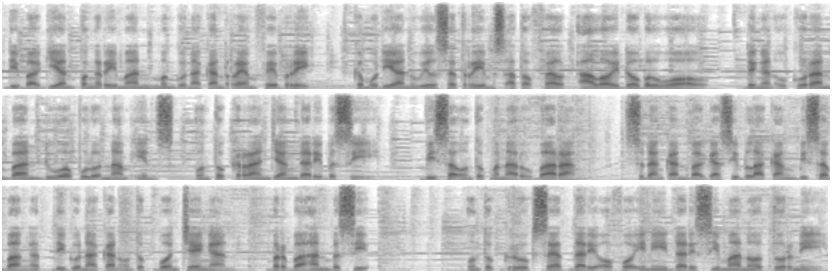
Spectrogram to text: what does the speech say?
di bagian pengeriman menggunakan rem fabric, kemudian wheelset rims atau velg alloy double wall, dengan ukuran ban 26 inch, untuk keranjang dari besi, bisa untuk menaruh barang, sedangkan bagasi belakang bisa banget digunakan untuk boncengan, berbahan besi. Untuk grup set dari OVO ini dari Shimano Tourney,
